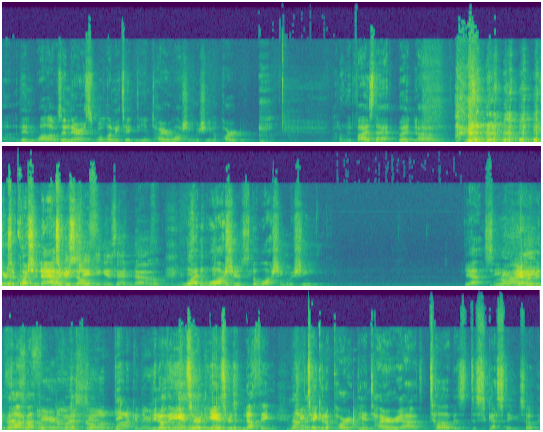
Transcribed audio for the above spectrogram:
uh, then while I was in there, I said, "Well, let me take the entire washing machine apart." I don't advise that, but um, here's a question to ask is yourself: shaking his head no. What washes the washing machine? Yeah, see, have you ever even that's thought about that? fair Don't you just throw a question. block in there? You know the answer. The answer is nothing. If you take it apart, the entire uh, tub is disgusting. So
